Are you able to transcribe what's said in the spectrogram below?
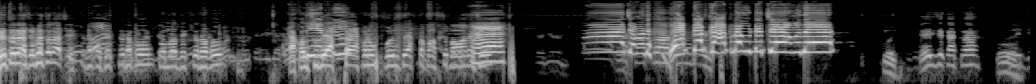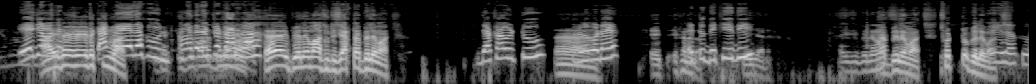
ভেতরে আছে ভেতরে আছে। দেখতে থাকো দেখতে থাকো তোমরা দেখতে থাকো। এখন শুধু একটা এখনও পর্যন্ত একটা পাঁচশে পাওয়া গেছে। হ্যাঁ। আমাদের একটা কাঁকড়া উঠেছে আমাদের। এই যে কাকড়া। এই যে আমাদের এটা কি মাছ? এই দেখুন আমাদের একটা বেলে এই বেলে মাছ উঠেছে একটা বেলে মাছ। দেখাও একটু ভালো করে। একটু দেখিয়ে দিই। এই যে। বেলে হ্যাঁ, মাছ বেলে মাছ ছোট্ট বেলে মাছ। এই দেখো।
